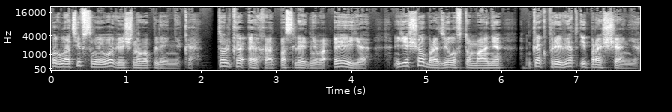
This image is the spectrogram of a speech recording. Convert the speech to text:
поглотив своего вечного пленника. Только эхо от последнего «Эйя» еще бродило в тумане, как привет и прощание,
